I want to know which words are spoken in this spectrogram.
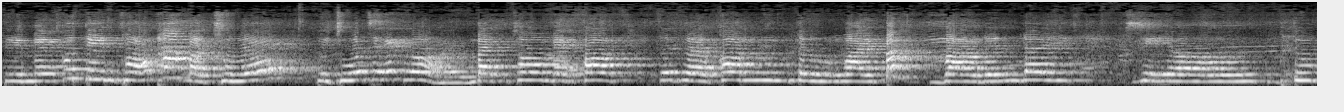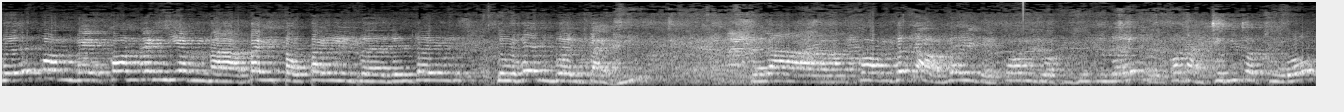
Thì mẹ có tin phó thác vào Chúa. Thì Chúa sẽ gửi bệnh cho mẹ con. Thế giờ con từ ngoài Bắc vào đến đây. Thì uh, từ bố con mẹ con anh em là bay tàu bay về đến đây từ hôm 17 thế là con vẫn ở đây để con được dự lễ để con làm chứng cho Chúa.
